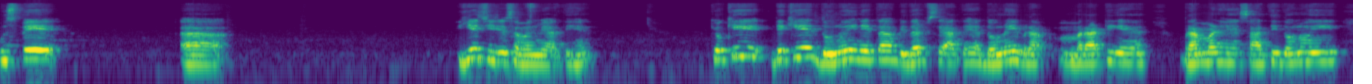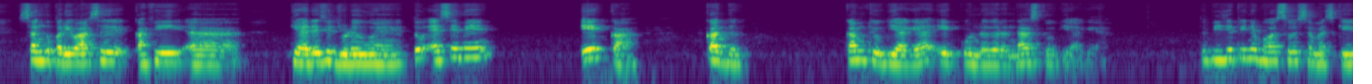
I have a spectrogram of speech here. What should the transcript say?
उस पर ये चीज़ें समझ में आती हैं, क्योंकि देखिए, दोनों ही नेता विदर्भ से आते हैं, दोनों ही मराठी हैं, ब्राह्मण हैं, साथ ही दोनों ही संघ परिवार से काफ़ी गहरे से जुड़े हुए हैं। तो ऐसे में एक का कद कम क्यों किया गया? एक को नज़रअंदाज क्यों किया गया? तो बीजेपी ने बहुत सोच समझ के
